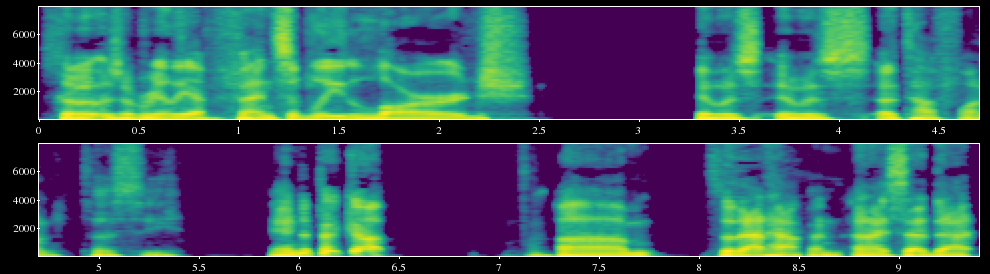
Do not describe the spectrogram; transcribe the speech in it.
So it was a really offensively large. It was it was a tough one to see and to pick up. Um, so that happened, and I said that.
